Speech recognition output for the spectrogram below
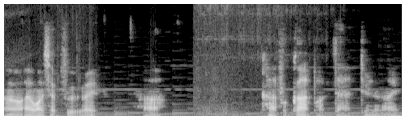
oh, I want some food, right? Huh. Kind of forgot about that, didn't I?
